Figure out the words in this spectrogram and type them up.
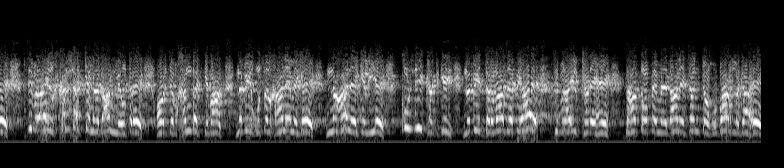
اترے، جبرائیل خندق کے میدان میں اترے اور جب خندق کے بعد نبی غسل خانے میں گئے، نہانے کے لیے کنڈی کھٹکی، نبی دروازے پہ آئے، جبرائیل کھڑے ہیں، دانتوں پہ میدان جنگ کا غبار لگا ہے،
